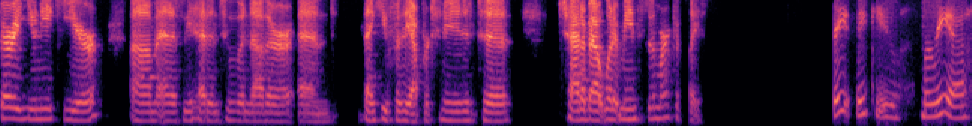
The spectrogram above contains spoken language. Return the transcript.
very unique year um, and as we head into another. And thank you for the opportunity to chat about what it means to the marketplace. Great, thank you. Maria.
